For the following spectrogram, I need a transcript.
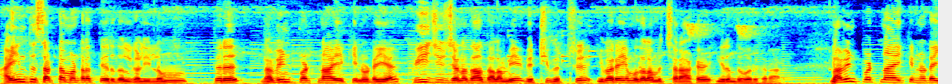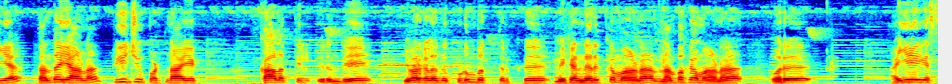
ஐந்து சட்டமன்ற தேர்தல்களிலும் திரு நவீன் பட்நாயக்கினுடைய பிஜு ஜனதா தளமே வெற்றி பெற்று இவரே முதலமைச்சராக இருந்து வருகிறார். நவீன் பட்நாயக்கினுடைய தந்தையான பிஜு பட்நாயக் காலத்தில் இருந்தே இவர்களது குடும்பத்திற்கு மிக நெருக்கமான நம்பகமான ஒரு ஐஏஎஸ்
